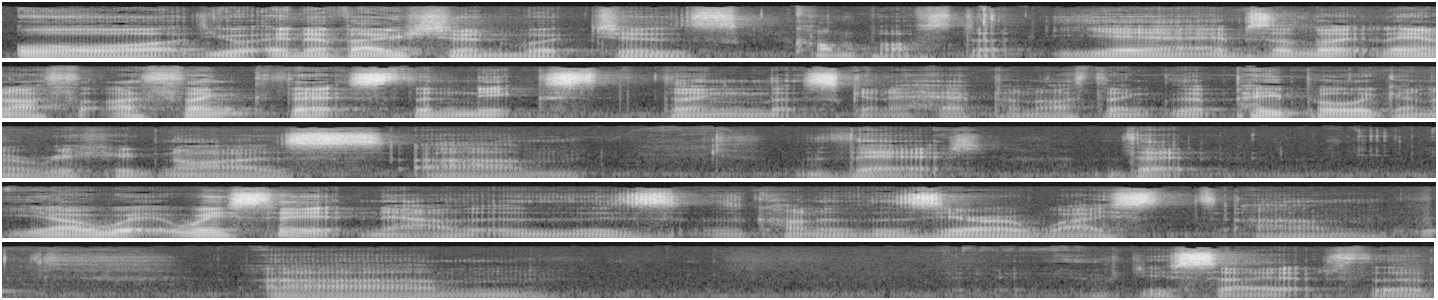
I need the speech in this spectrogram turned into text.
or your innovation, which is compost it. Yeah, absolutely. And I, th- I think that's the next thing that's going to happen. I think that people are going to recognise um, that that you know we, we see it now. There's kind of the zero waste. Um, um, you say it? The,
